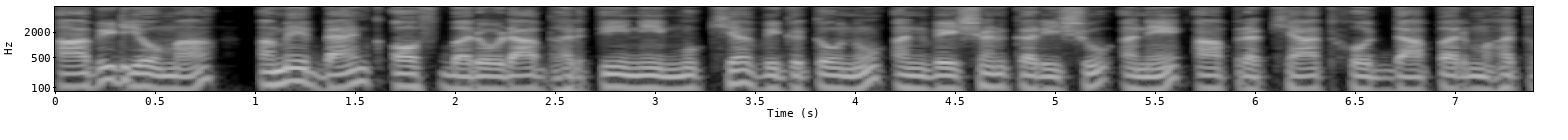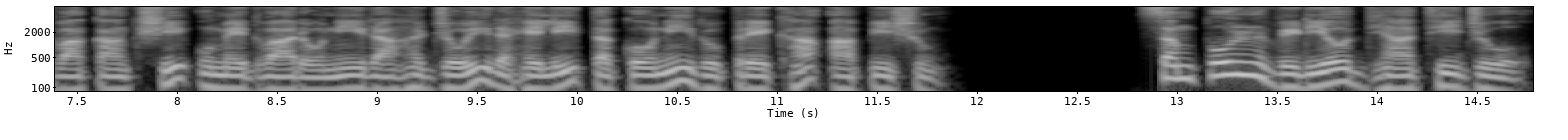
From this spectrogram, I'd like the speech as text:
આ વિડિયોમાં અમે બેંક ઓફ બરોડા ભરતીની મુખ્ય વિગતોનું અન્વેષણ કરીશું અને આ પ્રખ્યાત હોદ્દા પર મહત્વાકાંક્ષી ઉમેદવારોની રાહ જોઈ રહેલી તકોની રૂપરેખા આપીશું. સંપૂર્ણ વીડિયો ધ્યાનથી જુઓ.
